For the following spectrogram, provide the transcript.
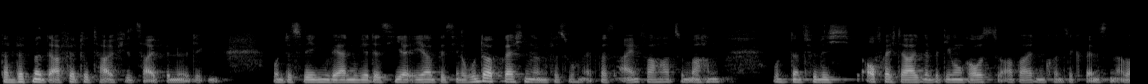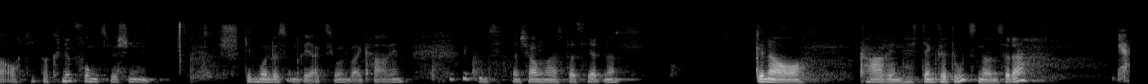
dann wird man dafür total viel Zeit benötigen. Und deswegen werden wir das hier eher ein bisschen runterbrechen und versuchen etwas einfacher zu machen und natürlich aufrechterhaltende Bedingungen rauszuarbeiten, Konsequenzen, aber auch die Verknüpfung zwischen Stimulus und Reaktion bei Karin. Und dann schauen wir, was passiert. Ne? Genau, Karin, ich denke, wir duzen uns, oder? Ja.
